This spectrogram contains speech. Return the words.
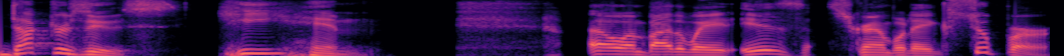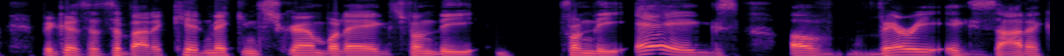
Dr. Zeus, he, him. Oh, and by the way, it is scrambled egg super because it's about a kid making scrambled eggs from the from the eggs of very exotic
